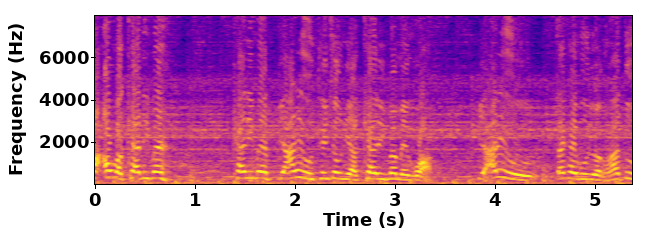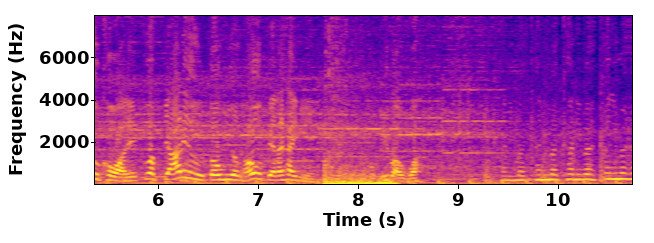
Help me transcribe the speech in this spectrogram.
ဟာအောက်မှာခက်ဒီမန်ခန်ဒီမဲပြားတွေကိုထိန်းချုပ်နေတာခန်ဒီမဲမဲကွာပြားတွေကိုတိုက်ခိုက်ဖို့တော့ငါတို့ခေါ်ရတယ်။ तू ကပြားတွေကိုတုံးပြီးတော့ငါ့ကိုပြန်တိုက်ခိုက်နေတယ်။ဟုတ်ပြီပါကွာခန်ဒီမဲခန်ဒီမဲခန်ဒီမဲခန်ဒီမဲ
